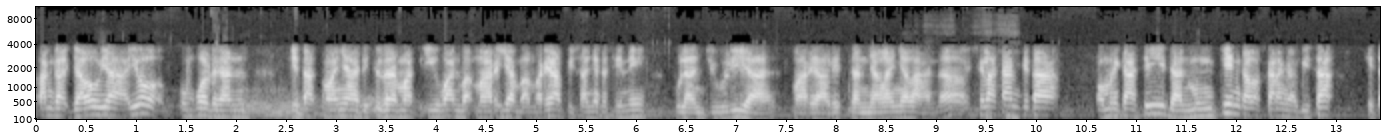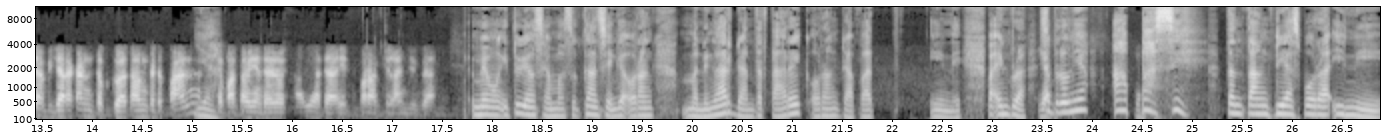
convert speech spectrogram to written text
kan nggak jauh ya. Yuk kumpul dengan kita semuanya di situ ada Mas Iwan, Mbak Maria, Mbak Maria bisanya ke sini bulan Juli ya, Maria Lis dan yang lainnya lah. Nah, silakan kita komunikasi dan mungkin kalau sekarang nggak bisa kita bicarakan untuk dua tahun ke depan. Ya. Siapa tahu yang dari Australia ada perwakilan juga. memang itu yang saya maksudkan sehingga orang mendengar dan tertarik orang dapat ini. Pak Indra, Ya. sebetulnya apa sih tentang diaspora ini?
